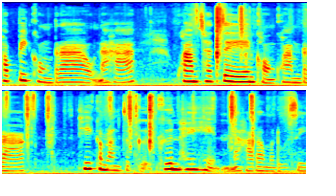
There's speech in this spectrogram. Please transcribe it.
ท็อปปิกของเรานะคะ ความชัดเจนของความรักที่กำลังจะเกิดขึ้นให้เห็นนะคะ เรามาดูซิ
